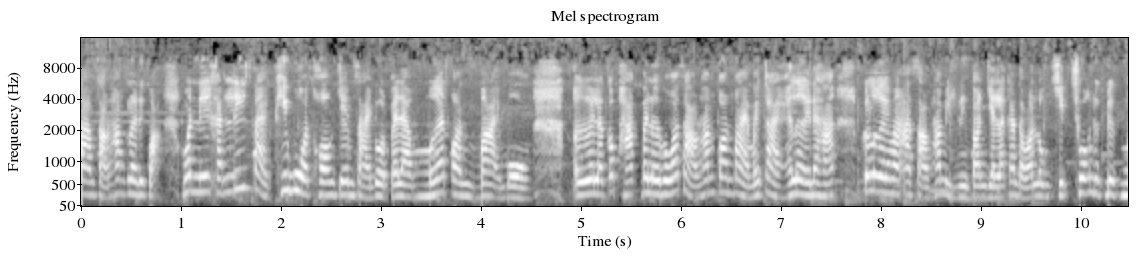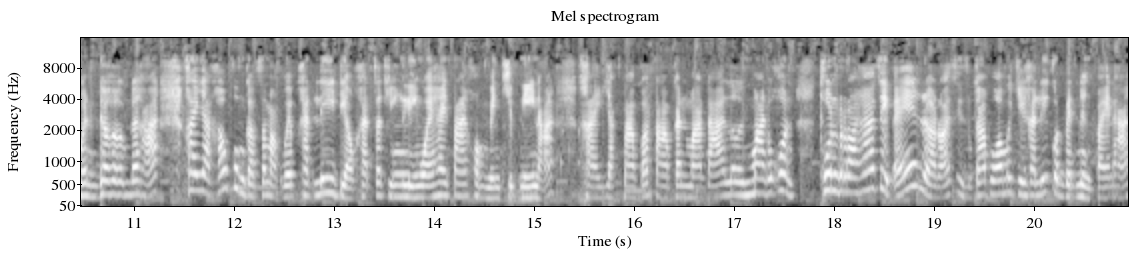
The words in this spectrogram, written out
ตามสาวถ้ำกันเลยดีกว่า วันนี้คันลี่แตกพี่วัวทองเกมสายโดดไปแล้วเมื่อตอนบ่ายโมง เออ แล้วก็พักไปเลยเพราะว่าสาวถ้ำตอนบ่ายไม่จ่ายให้เลยนะคะ ก็เลยมาอัดสาวถ้ำอีกหนึ่งตอนเย็นแล้วกันแต่ว่าลงคลิปช่วงดึก ๆ เหมือนเดิมนะคะ ใครอยากเข้ากลุ่มกับสมัครเว็บคัทลี่เดี๋ยวคัทจะทิ้งลิงก์ไว้ให้ใต้คอมเมนต์คลิปนี้นะ ใครอยากตามก็ตามกันมาได้เลย มาทุกคน ทุน 150 เอ๊ะเหลือ 149 เพราะว่าเมื่อกี้คัทลี่กดเบ็ดหนึ่งไปนะคะ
